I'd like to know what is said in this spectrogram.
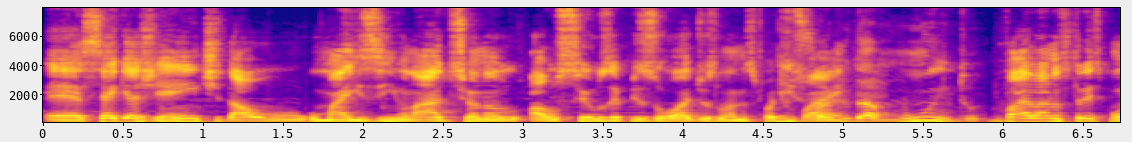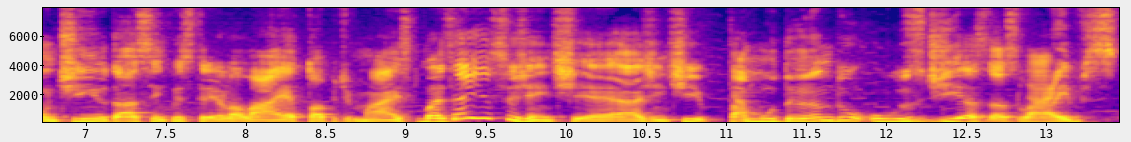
é, segue a gente, dá o, o maisinho lá, adiciona aos seus episódios lá no Spotify. Isso ajuda muito. Vai lá nos três pontinhos, dá cinco estrelas lá, é top demais. Mas é isso, gente. É, a gente tá mudando os dias das lives.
